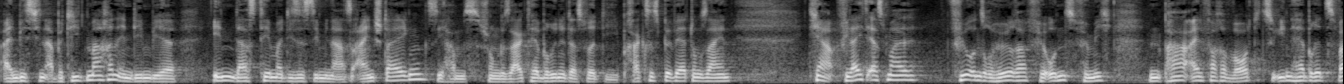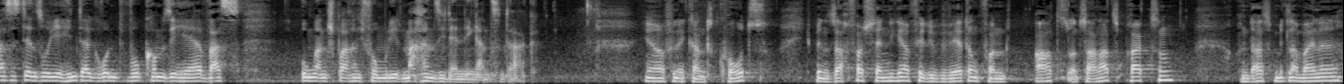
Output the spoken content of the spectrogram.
ein bisschen Appetit machen, indem wir in das Thema dieses Seminars einsteigen. Sie haben es schon gesagt, Herr Brüne, das wird die Praxisbewertung sein. Tja, vielleicht erstmal für unsere Hörer, für uns, für mich ein paar einfache Worte zu Ihnen, Herr Britz. Was ist denn so Ihr Hintergrund? Wo kommen Sie her? Was, umgangssprachlich formuliert, machen Sie denn den ganzen Tag? Ja, vielleicht ganz kurz. Ich bin Sachverständiger für die Bewertung von Arzt- und Zahnarztpraxen und das mittlerweile,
